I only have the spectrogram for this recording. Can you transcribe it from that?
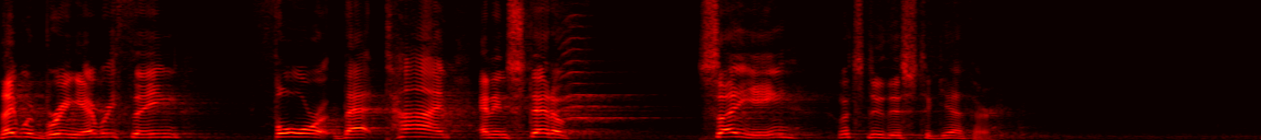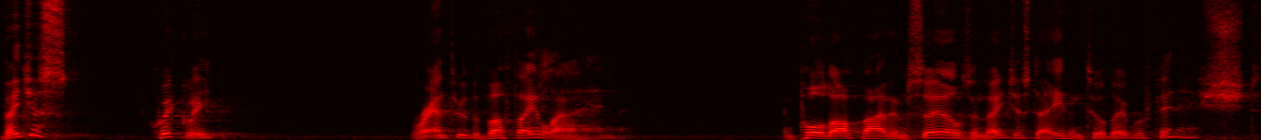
they would bring everything for that time, and instead of saying, let's do this together, they just quickly ran through the buffet line and pulled off by themselves, and they just ate until they were finished.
